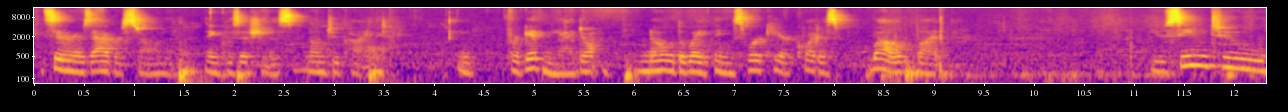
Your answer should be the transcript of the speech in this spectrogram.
considering it was Aberstone, the Inquisition is none too kind. And forgive me, I don't know the way things work here quite as well, but you seem to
